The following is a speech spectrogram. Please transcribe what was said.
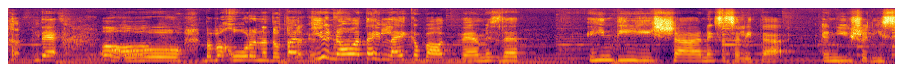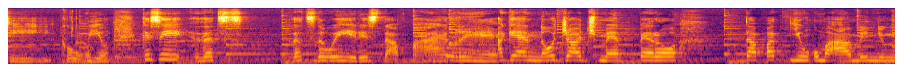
Hindi. Oo. Babakuran na daw But talaga. you know what I like about them is that hindi siya nagsasalita and usually si Kobe yung kasi that's that's the way it is dapat. Correct. Again, no judgment pero dapat yung umaamin yung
